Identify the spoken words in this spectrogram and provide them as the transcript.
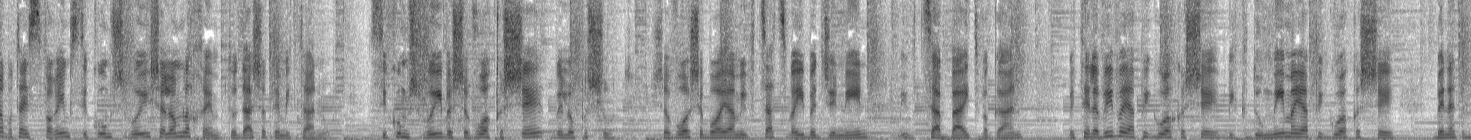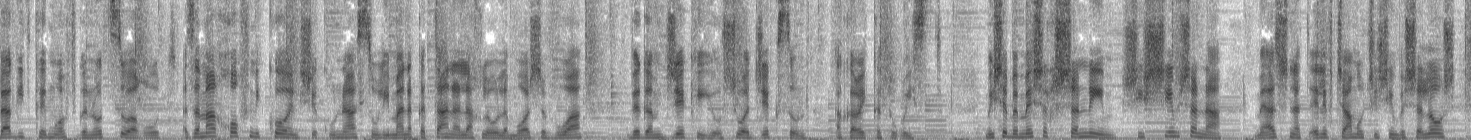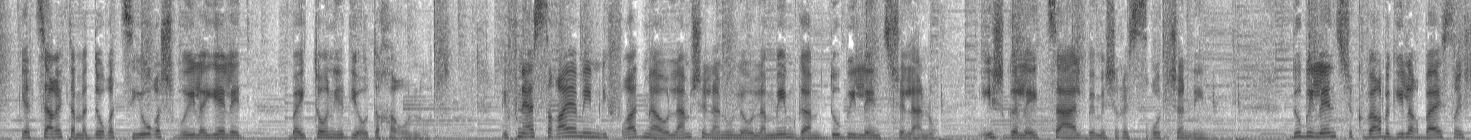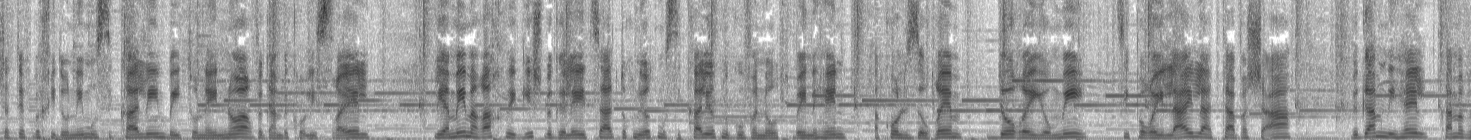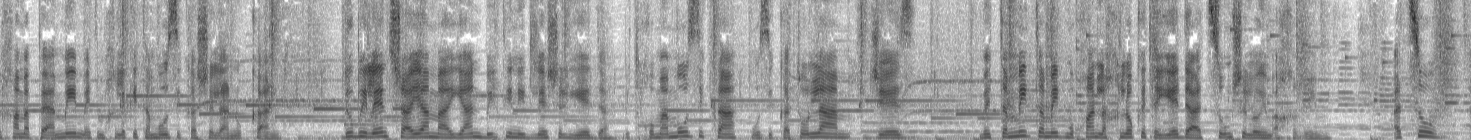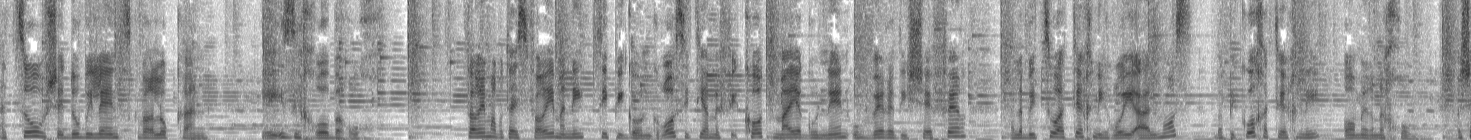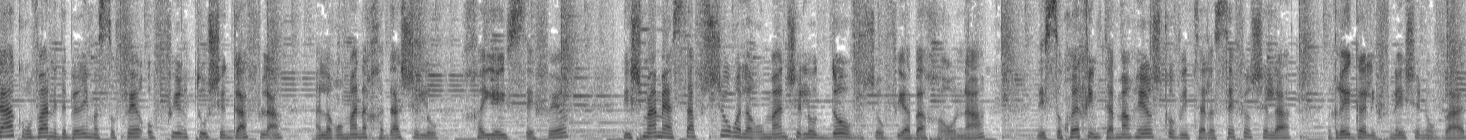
רבותיי ספרים, סיכום שבועי, שלום לכם, תודה שאתם איתנו. סיכום שבועי בשבוע קשה ולא פשוט. שבוע שבו היה מבצע צבאי בג'נין, מבצע בית וגן. בתל אביב היה פיגוע קשה, בקדומים היה פיגוע קשה, בנתב"ג התקיימו הפגנות סוערות. הזמר חופני כהן, שכונה סולימן הקטן, הלך לעולמו השבוע, וגם ג'קי, יהושע ג'קסון, הקריקטוריסט. מי שבמשך שנים, 60 שנה, מאז שנת 1963, יצר את המדור הציור השבועי לילד בעיתון ידיעות אחרונות. לפני עשרה ימים נפרד מהעולם שלנו לעולמים גם דובי לנץ שלנו, איש גלי צה"ל במשך עשרות שנים. דובי לנץ, שכבר בגיל 14 השתתף בחידונים מוזיקליים, בעיתוני נוער וגם בקול ישראל, לימים ערך והגיש בגלי צה"ל תוכניות מוזיקליות מגוונות, ביניהן "הקול זורם", "דורי יומי", "ציפורי לילה", "תו השעה", וגם ניהל כמה וכמה פעמים את מחלקת המוזיקה שלנו כאן. דובי לנץ שהיה מעיין בלתי נדלה של ידע בתחום המוזיקה, מוזיקת עולם, ג'אז, ותמיד תמיד מוכן לחלוק את הידע העצום שלו עם אחרים. עצוב, עצוב שדובי לנץ כבר לא כאן. יהי זכרו ברוך. ספרים רבותיי ספרים, אני ציפי גון גרוס, איתי המפיקות מאיה גונן וורדי שפר, על הביצוע הטכני רועי אלמוס, בפיקוח הטכני עומר נחום. בשעה הקרובה נדבר עם הסופר אופיר טושה גפלה על הרומן החדש שלו, חיי ספר. נשמע מאסף שור על הרומן שלו, דוב, שהופיע באחרונה. נשוחח עם תמר הרשקוביץ על הספר שלה, רגע לפני שנאבד.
